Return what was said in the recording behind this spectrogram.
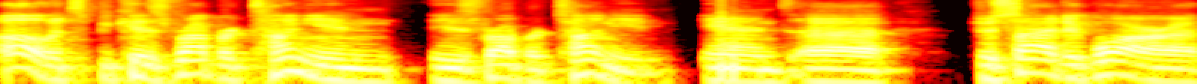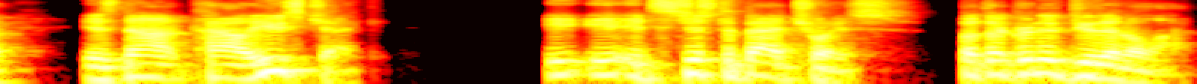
oh, it's because Robert Tonyan is Robert Tonyan and uh, Josiah DeGuara is not Kyle Juszczyk. It, it's just a bad choice. But they're going to do that a lot,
